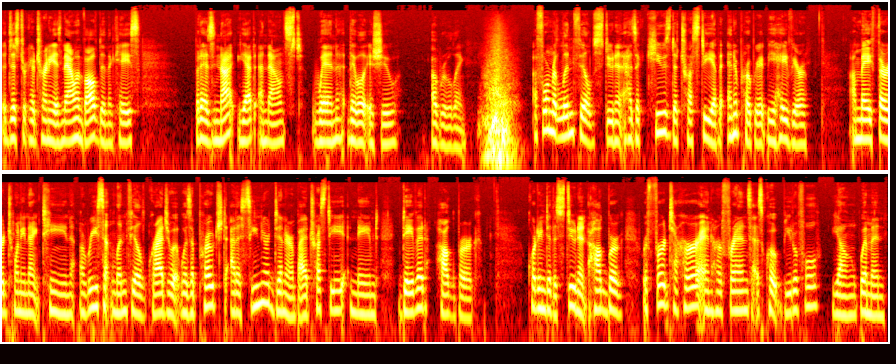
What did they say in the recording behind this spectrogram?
The district attorney is now involved in the case, but has not yet announced when they will issue a ruling. A former Linfield student has accused a trustee of inappropriate behavior. On May 3, 2019, a recent Linfield graduate was approached at a senior dinner by a trustee named David Hogberg. According to the student, Hogberg referred to her and her friends as, quote, beautiful young women.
